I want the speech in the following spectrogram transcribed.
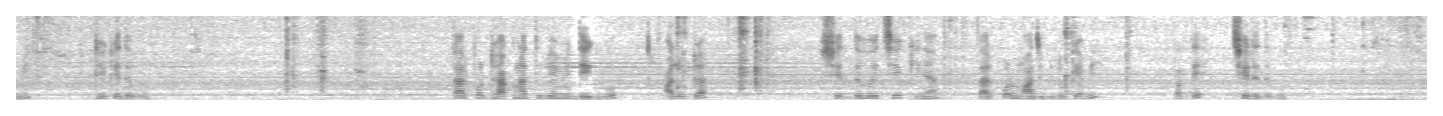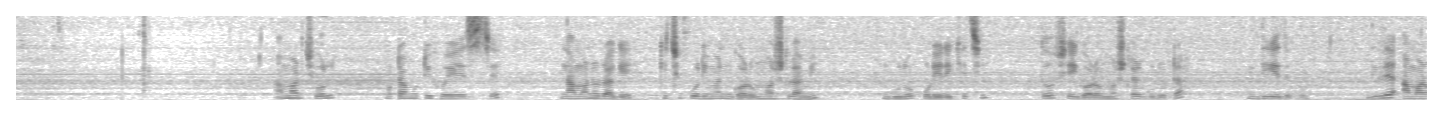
আমি ঢেকে দেব। তারপর ঢাকনা তুলে আমি দেখব আলুটা সেদ্ধ হয়েছে কিনা। তারপর মাছগুলোকে আমি তাতে ছেড়ে দেব। আমার ঝোল মোটামুটি হয়ে এসছে। নামানোর আগে কিছু পরিমাণ গরম মশলা আমি গুঁড়ো করে রেখেছি। তো সেই গরম মশলার গুঁড়োটা দিয়ে দেব। দিলে আমার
